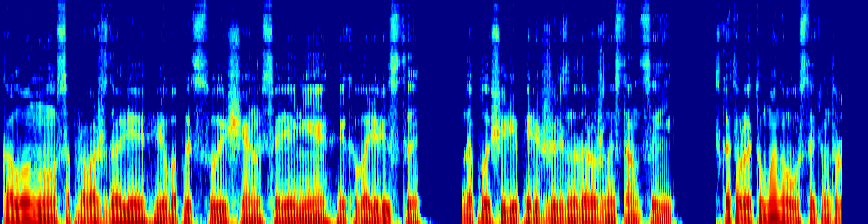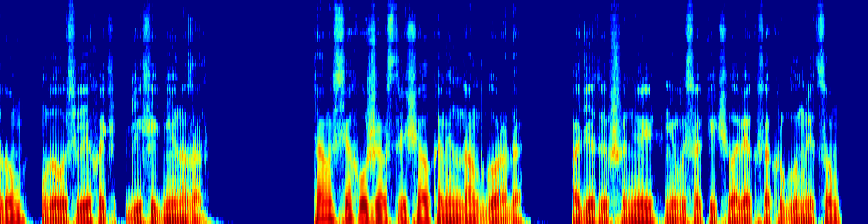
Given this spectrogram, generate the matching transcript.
Колонну сопровождали любопытствующее население и кавалеристы до площади перед железнодорожной станцией, с которой Туманову с таким трудом удалось уехать 10 дней назад. Там всех уже встречал комендант города, одетый в шинель, невысокий человек с округлым лицом,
